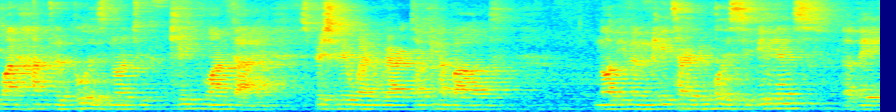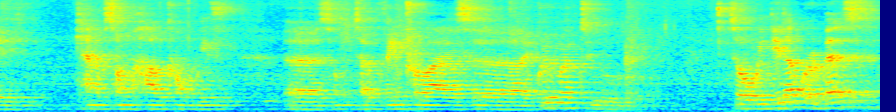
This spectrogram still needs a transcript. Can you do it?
100 bullets in order to kill one guy, especially when we are talking about not even military people, it's civilians, that they kind of somehow come with uh, some type of improvised uh, equipment to so we did our best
